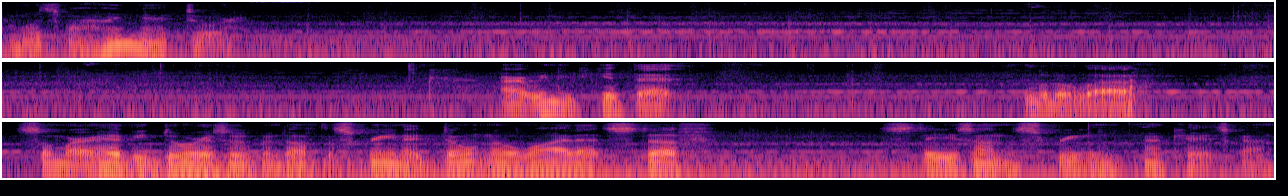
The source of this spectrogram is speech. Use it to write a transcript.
and what's behind that door? Alright, we need to get that little uh somewhere heavy door is opened off the screen. I don't know why that stuff stays on the screen. Okay, it's gone.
